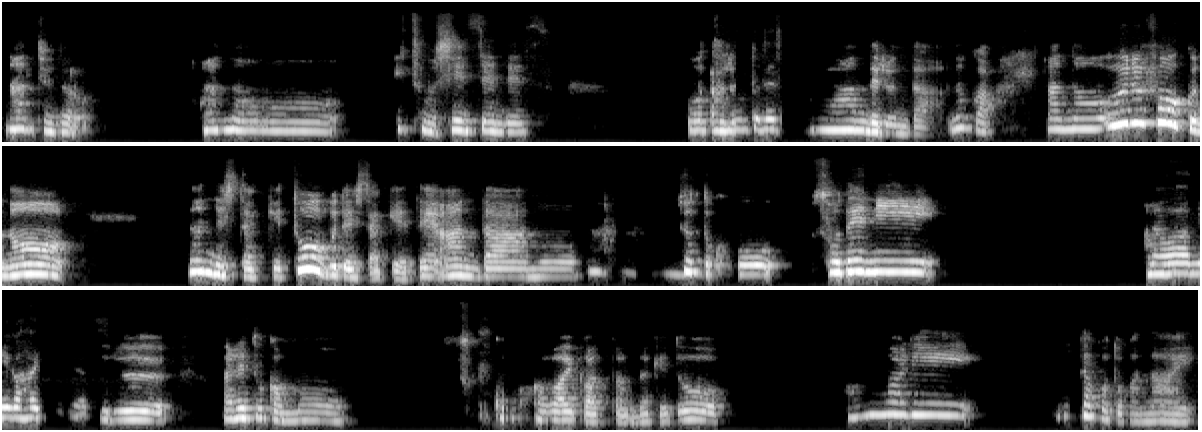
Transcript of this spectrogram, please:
なんて言うんだろう。あのーいつも新鮮です。大あ、鶴本当です。編んでるんだ。なんか、あの、ウールフォークの、何でしたっけ、頭部でしたっけで編んだ、あの、ちょっとここ、袖に縄編みが入ってるやつ。あれとかもすっごく可愛かったんだけどあんまり見たことがない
